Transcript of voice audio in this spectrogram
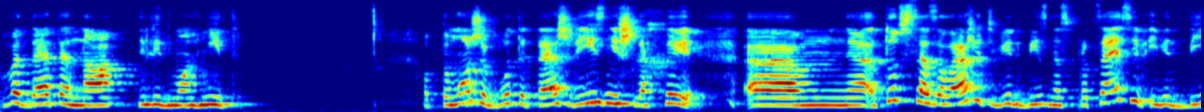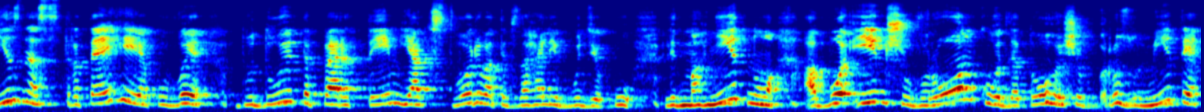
ведете на лідмагніт. Тобто може бути теж різні шляхи. Ем, тут все залежить від бізнес-процесів і від бізнес-стратегії, яку ви будуєте перед тим, як створювати взагалі будь-яку лідмагнітну або іншу воронку для того, щоб розуміти,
